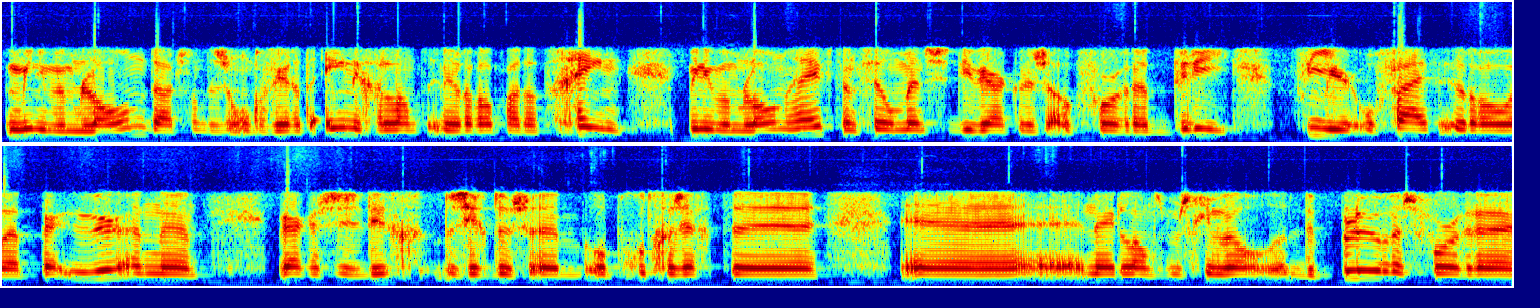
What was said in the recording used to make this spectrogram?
minimumloon. Duitsland is ongeveer het enige land in Europa dat geen minimumloon heeft. En veel mensen die werken dus ook voor 3, 4 of 5 euro per uur. En werken ze zich, zich dus op goed gezegd Nederlands misschien wel de pleuris voor, uh,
